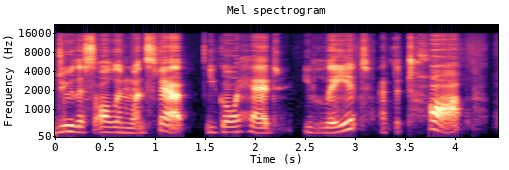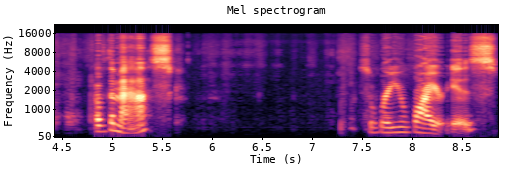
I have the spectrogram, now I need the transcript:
do this all in one step, you go ahead, you lay it at the top of the mask, so where your wire is,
